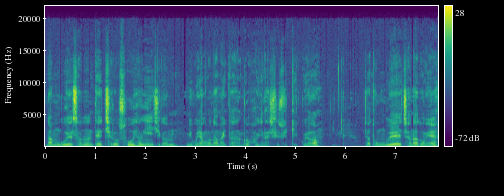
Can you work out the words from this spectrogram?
남구에서는 대체로 소형이 지금 미분양으로 남아있다는 거 확인하실 수 있겠고요 자, 동구의 천화동에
